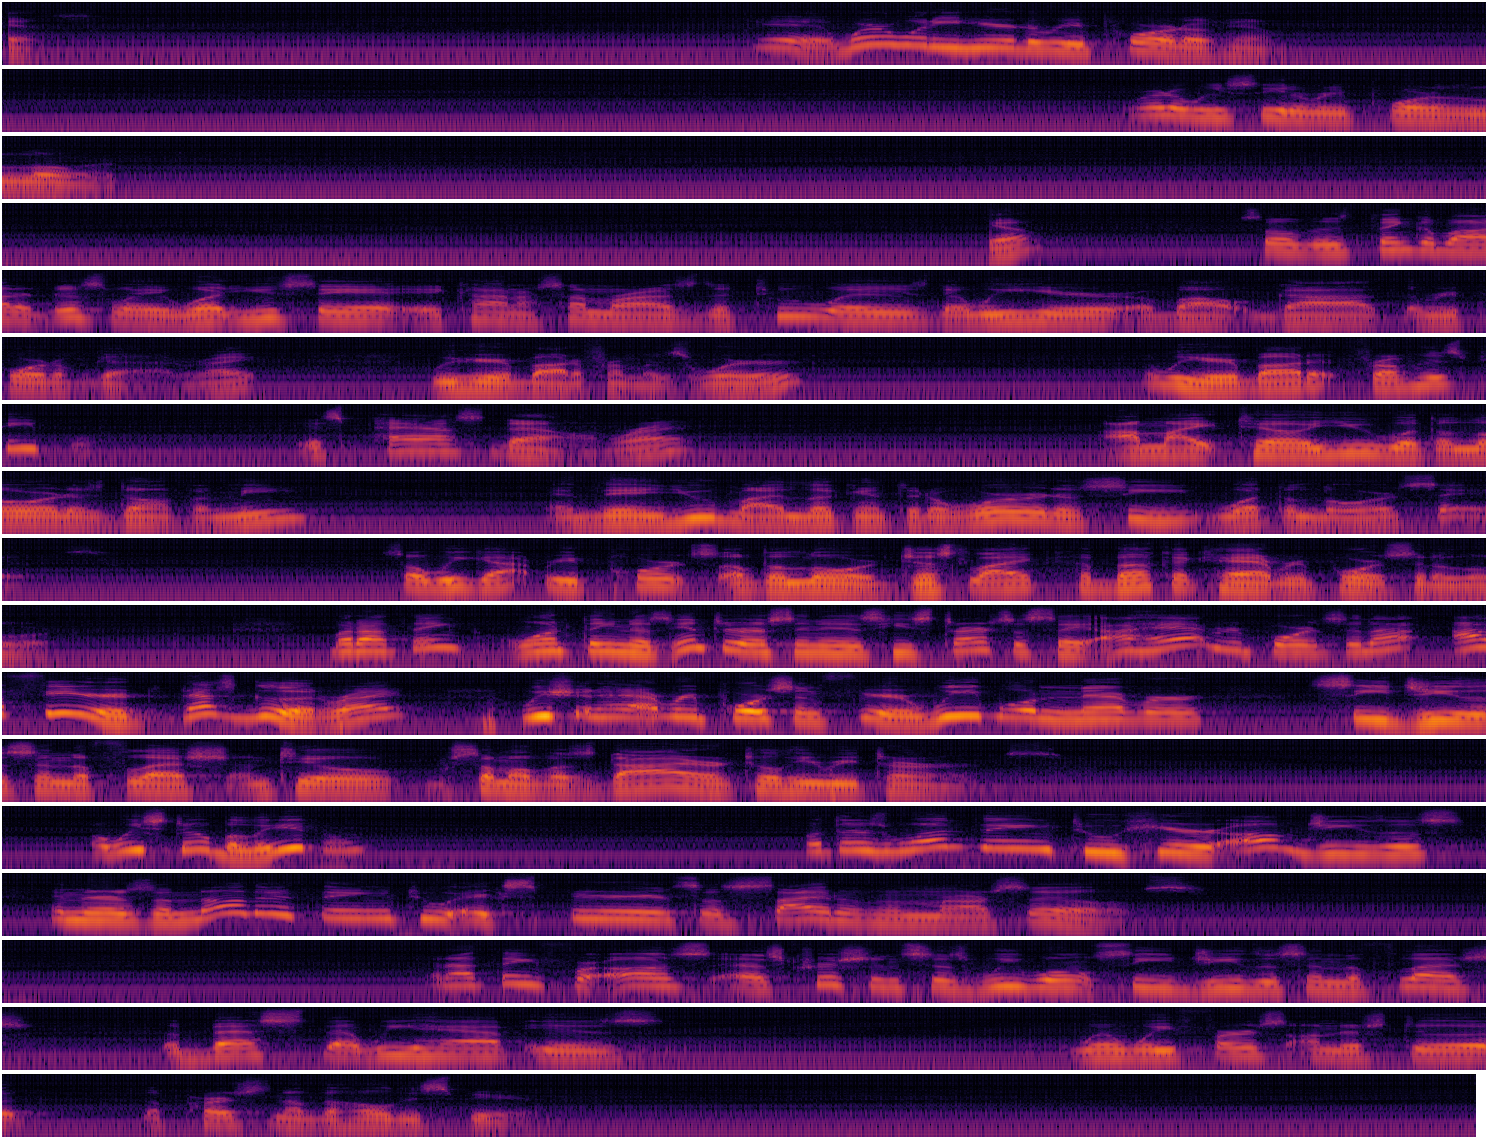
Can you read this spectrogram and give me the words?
Yes. Yeah, where would he hear the report of him? do we see the report of the Lord? Yep. So think about it this way. What you said, it kind of summarizes the two ways that we hear about God, the report of God, right? We hear about it from His Word, and we hear about it from His people. It's passed down, right? I might tell you what the Lord has done for me, and then you might look into the Word and see what the Lord says. So we got reports of the Lord, just like Habakkuk had reports of the Lord. But I think one thing that's interesting is he starts to say, I had reports and I, I feared. That's good, right? We should have reports and fear. We will never see Jesus in the flesh until some of us die or until he returns. But we still believe him. But there's one thing to hear of Jesus, and there's another thing to experience a sight of him ourselves. And I think for us as Christians, since we won't see Jesus in the flesh, the best that we have is when we first understood the person of the Holy Spirit.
